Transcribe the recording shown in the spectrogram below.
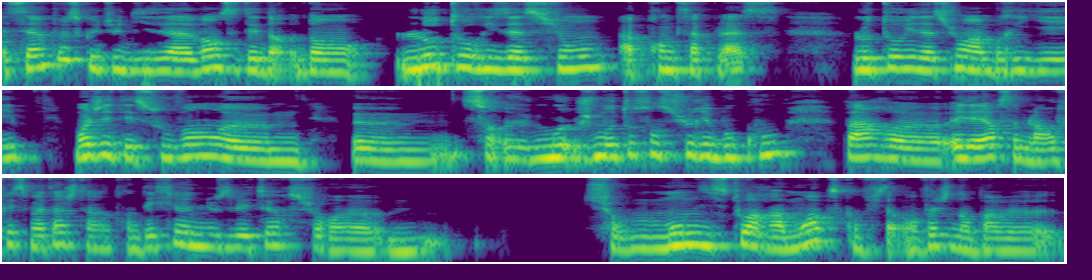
c'est un peu ce que tu disais avant, c'était dans, l'autorisation à prendre sa place, l'autorisation à briller. Moi, j'étais souvent, euh, euh je m'auto-censurais beaucoup par, et d'ailleurs, ça me l'a refait ce matin, j'étais en train d'écrire une newsletter sur sur mon histoire à moi, parce qu'en fait, fait, je n'en parle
